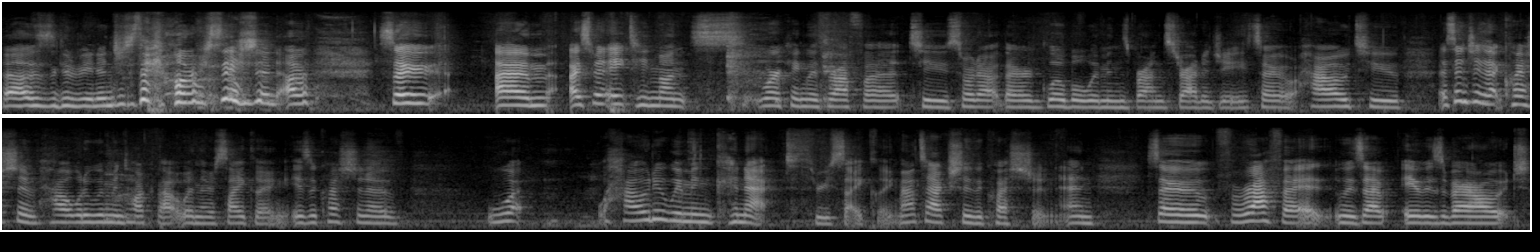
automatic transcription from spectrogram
well, this is going to be an interesting conversation. Um, so um, I spent 18 months working with Rapha to sort out their global women's brand strategy. So how to, essentially that question of how, what do women talk about when they're cycling is a question of what, how do women connect through cycling? That's actually the question. And so for Rapha, it was, it was about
